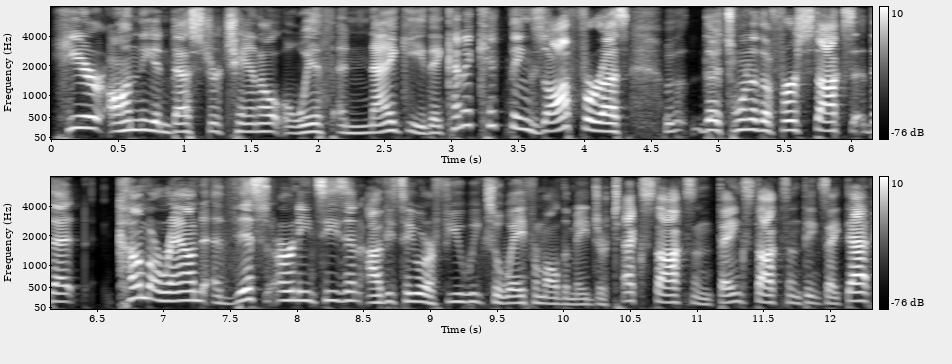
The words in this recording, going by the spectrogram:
here on the investor channel with Nike. They kind of kick things off for us. That's one of the first stocks that come around this earning season. Obviously, we're a few weeks away from all the major tech stocks and bank stocks and things like that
